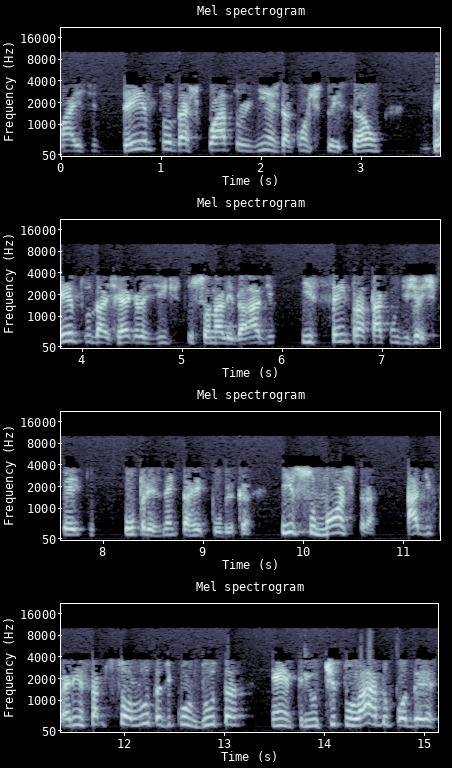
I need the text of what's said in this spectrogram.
mas dentro das quatro linhas da Constituição, dentro das regras de institucionalidade e sem tratar com desrespeito o presidente da República. Isso mostra a diferença absoluta de conduta entre o titular do Poder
